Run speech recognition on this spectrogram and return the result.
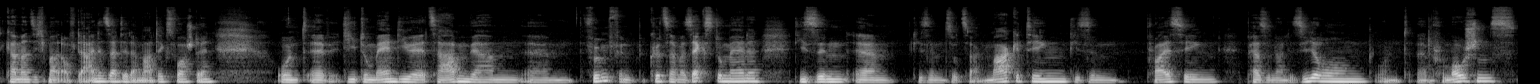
Die kann man sich mal auf der einen Seite der Matrix vorstellen und äh, die Domänen, die wir jetzt haben, wir haben ähm, fünf, in kürzer haben wir sechs Domänen, die sind, ähm, die sind sozusagen Marketing, die sind Pricing, Personalisierung und äh, Promotions,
